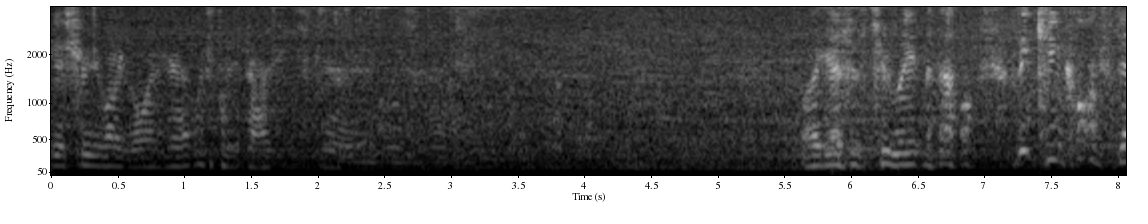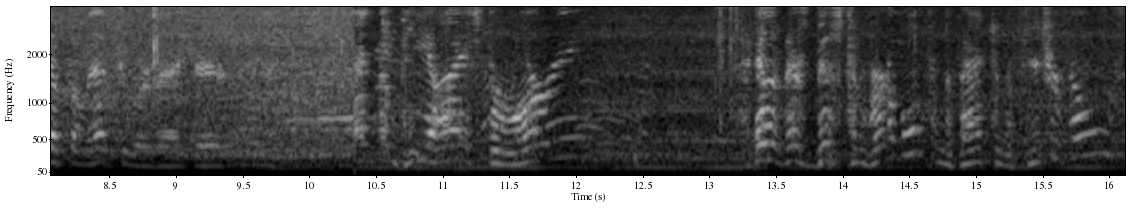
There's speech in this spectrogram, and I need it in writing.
You sure you want to go in here? It looks pretty dark and scary. Well, I guess it's too late now. I think King Kong stepped on that tour back there. Magnum PI's Ferrari. Hey, look, there's Biff's convertible from the Back to the Future films.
